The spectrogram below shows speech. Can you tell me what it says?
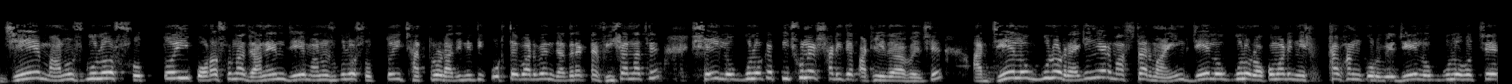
যে মানুষগুলো সত্যই পড়াশোনা জানেন, যে মানুষগুলো সত্যই ছাত্র রাজনীতি করতে পারবেন, যাদের একটা ভিশন আছে, সেই লোকগুলোকে পিছনের সারিতে পাঠিয়ে দেওয়া হয়েছে। আর যে লোকগুলো র্যাগিং এর মাস্টার মাইন্ড যে লোকগুলো রকমারি নেশা ভাঙ করবে, যে লোকগুলো হচ্ছে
